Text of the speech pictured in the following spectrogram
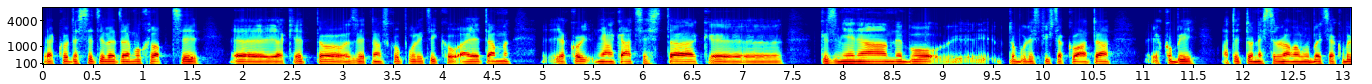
jako desetiletému chlapci, eh, jak je to s větnamskou politikou a je tam jako nějaká cesta k, k změnám, nebo to bude spíš taková ta jakoby, a teď to nesrovnávám vůbec jakoby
